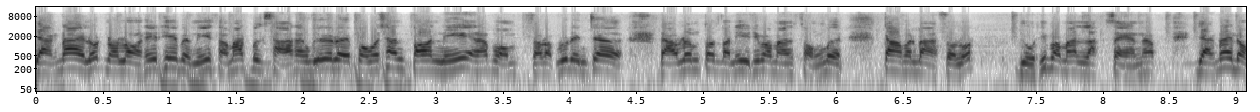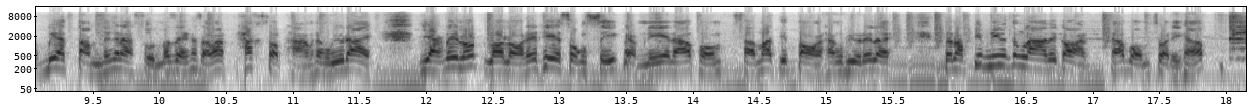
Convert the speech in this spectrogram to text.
อยากได้รถหล่อๆเท่ๆแบบนี้สามารถปรึกษาทางวิวได้เลยโปรโมชั่นตอนนี้นะครับผมสำหรับรุ่นเรนเจอร์ดาวเริ่มต้นตอนนี้อยู่ที่ประมาณ 29,000 บาทส่วนลด อยู่ที่ประมาณหลักแสนครับ อยากได้ดอกเบี้ยต่ำถึงขนาดศูนย์เปอร์เซ็นต์ก็สามารถทักสอบถามทางวิวได้ อยากได้รถหล่อๆเท่ๆทรงซีกแบบนี้นะครับผมสามารถติดต่อทางวิวได้เลยสำหรับคลิปนี้ต้องลาไปก่อนครับผมสวัสดีครับ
